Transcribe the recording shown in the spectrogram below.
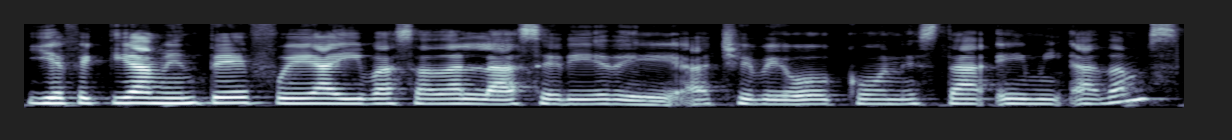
y efectivamente fue ahí basada la serie de HBO con esta Amy Adams,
